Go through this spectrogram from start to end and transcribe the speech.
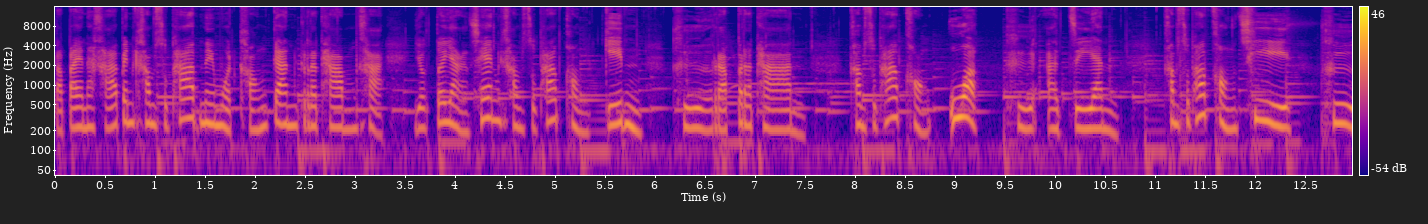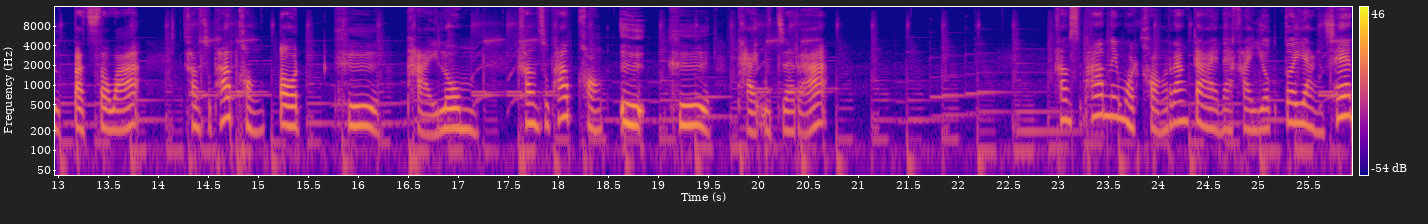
ต่อไปนะคะเป็นคำสุภาพในหมวดของการกระทำค่ะ ยกตัวอย่างเช่นคำสุภาพของกิน คือรับประทาน คำสุภาพของอ้วก คืออาเจียน คำสุภาพของฉี่คือปัสสาวะคำสุภาพของตดคือผายลม คำสุภาพของอึคือถ่ายอุจจาระคำสุภาพในหมวดของร่างกายนะคะ ยกตัวอย่างเช่น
